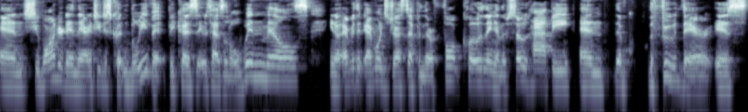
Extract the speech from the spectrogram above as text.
And she wandered in there, and she just couldn't believe it because it was, has little windmills, you know, everything. Everyone's dressed up in their folk clothing, and they're so happy, and the the food there is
